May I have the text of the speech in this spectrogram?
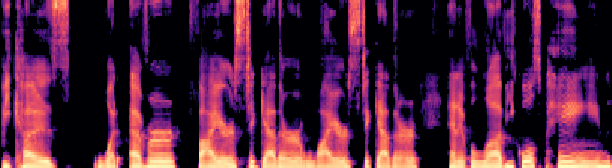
because whatever fires together wires together. And if love equals pain,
